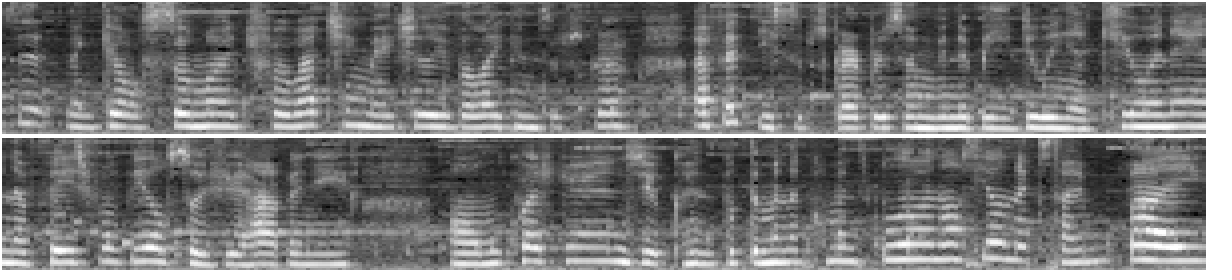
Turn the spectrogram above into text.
That's it. Thank you all so much for watching. Make sure to leave a like and subscribe. At 50 subscribers, I'm going to be doing a Q&A and a face reveal. So if you have any um, questions, you can put them in the comments below. And I'll see you all next time. Bye.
